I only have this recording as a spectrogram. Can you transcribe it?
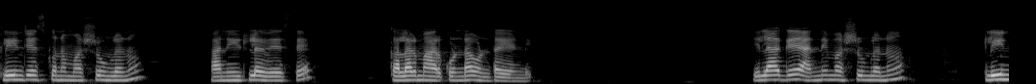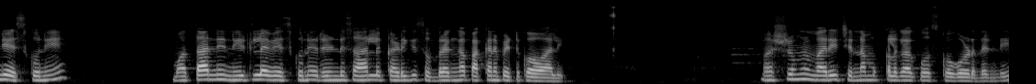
క్లీన్ చేసుకున్న మష్రూమ్లను ఆ నీటిలో వేస్తే కలర్ మారకుండా ఉంటాయండి. ఇలాగే అన్ని మష్రూమ్లను క్లీన్ చేసుకొని మొత్తాన్ని నీటిలో వేసుకొని రెండుసార్లు కడిగి శుభ్రంగా పక్కన పెట్టుకోవాలి. మష్రూమ్ను మరీ చిన్న ముక్కలుగా కోసుకోకూడదండి.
